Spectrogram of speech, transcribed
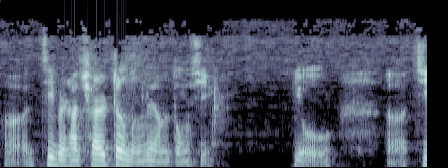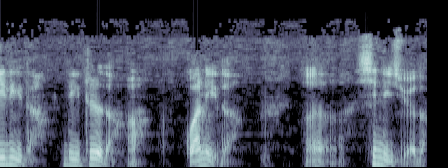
呃，基本上全是正能量的东西，有呃激励的、励志的啊，管理的、呃心理学的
